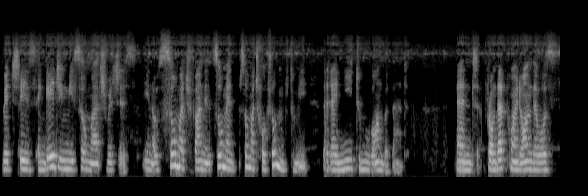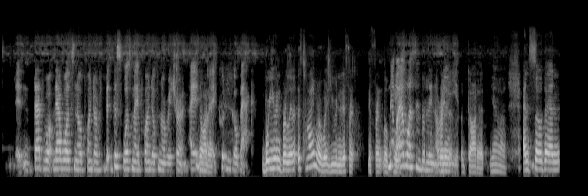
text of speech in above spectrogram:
which is engaging me so much, which is you know so much fun and so man, so much fulfillment to me that I need to move on with that. And from that point on, there was that was there was no point of this was my point of no return. I I couldn't go back. Were you in Berlin at the time, or were you in a different different location? No, I was in Berlin already. Berlin. Got it. Yeah. And so then,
